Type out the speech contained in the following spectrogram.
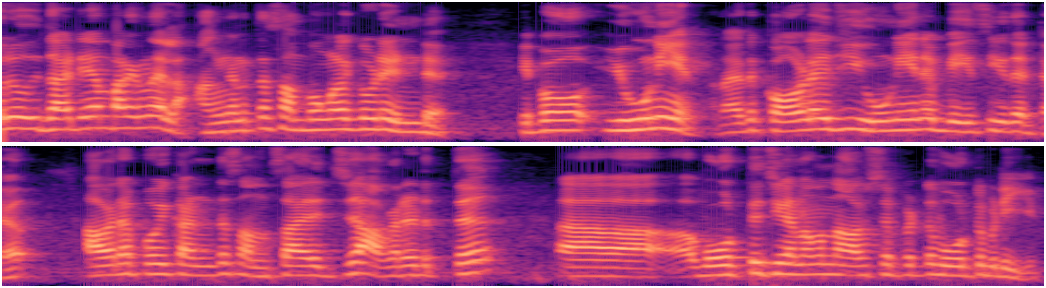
ഒരു ഇതായിട്ട് ഞാൻ പറയുന്നതല്ല. അങ്ങനത്തെ സംഭവങ്ങളൊക്കെ ഇവിടെ ഉണ്ട്. ഇപ്പോ യൂണിയൻ അതായത് കോളേജ് യൂണിയനെ ബേസ് ചെയ്തിട്ട് അവരെ പോയി കണ്ട് സംസാരിച്ച് അവരുടെ അടുത്ത് വോട്ട് ചെയ്യണമെന്ന് ആവശ്യപ്പെട്ട് വോട്ട് പിടിക്കും.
